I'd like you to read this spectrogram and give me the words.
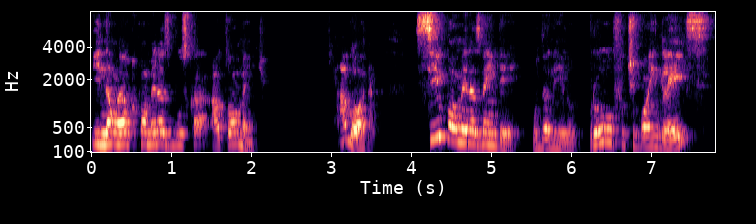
e não é o que o Palmeiras busca atualmente. Agora, se o Palmeiras vender o Danilo para o futebol inglês,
